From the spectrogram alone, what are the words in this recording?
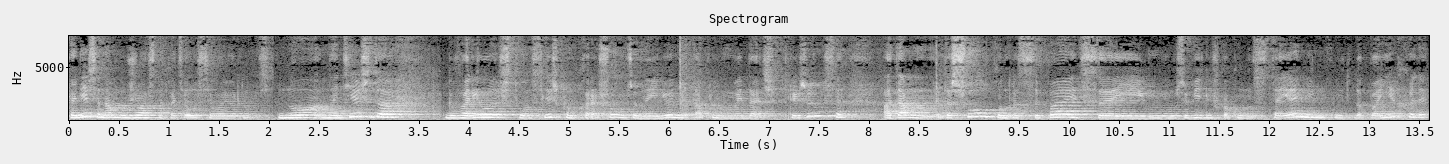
Конечно, нам ужасно хотелось его вернуть. Но Надежда говорила, что он слишком хорошо уже на ее неотапливаемой даче прижился, а там это шелк, он рассыпается, и мы уже видели, в каком состоянии, мы туда поехали.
